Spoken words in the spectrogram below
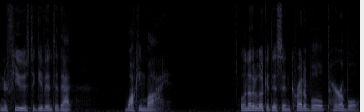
and refuse to give in to that walking by? Well, another look at this incredible parable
